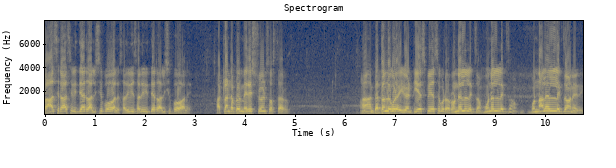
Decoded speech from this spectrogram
రాసి రాసి విద్యార్థులు అలసిపోవాలి చదివి చదివి విద్యార్థులు అలసిపోవాలి. అట్లాంటప్పుడు మెరిట్ స్టూడెంట్స్ వస్తారు. గతంలో కూడా ఈవెన్ టీఎస్పీఎస్ కూడా రెండు నెలల ఎగ్జామ్ మూడు నెలల ఎగ్జామ్ మూడు నాలుగు నెలల ఎగ్జామ్ అనేది.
